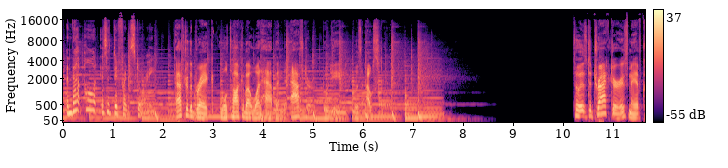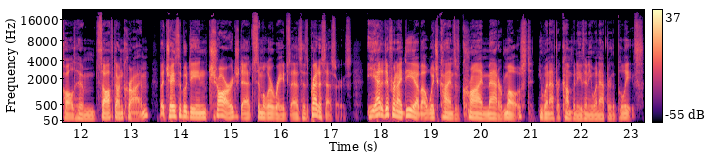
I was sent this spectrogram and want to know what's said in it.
and that part is a different story. After the break, we'll talk about what happened after Boudin was ousted. So his detractors may have called him soft on crime, but Chesa Boudin charged at similar rates as his predecessors. He had a different idea about which kinds of crime matter most. He went after companies and he went after the police.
